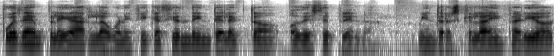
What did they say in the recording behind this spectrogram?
puede emplear la bonificación de intelecto o disciplina, mientras que la inferior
